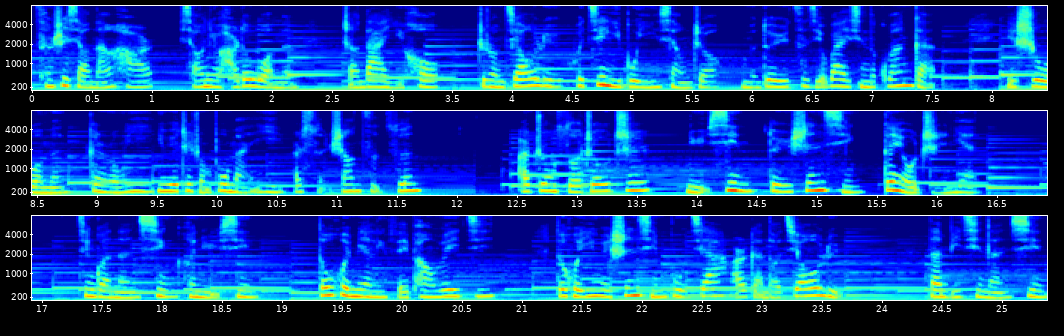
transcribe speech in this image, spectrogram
曾是小男孩、小女孩的我们，长大以后，这种焦虑会进一步影响着我们对于自己外形的观感，也使我们更容易因为这种不满意而损伤自尊。而众所周知，女性对于身形更有执念，尽管男性和女性都会面临肥胖危机。都会因为身形不佳而感到焦虑，但比起男性，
